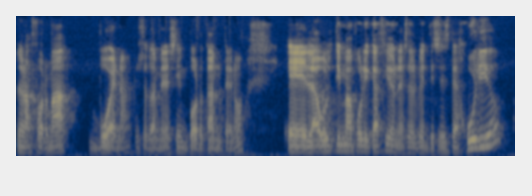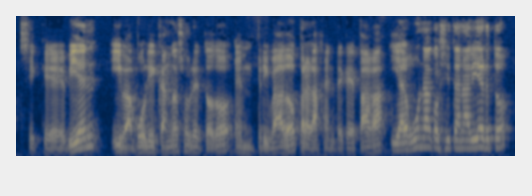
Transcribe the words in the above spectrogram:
de una forma buena, que eso también es importante, ¿no? Eh, la última publicación es del 26 de julio, así que bien, y va publicando sobre todo en privado para la gente que paga y alguna cosita en abierto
